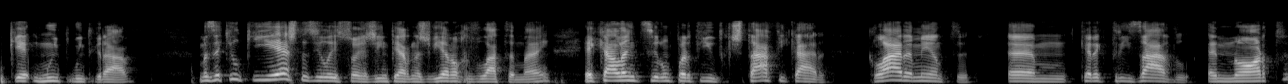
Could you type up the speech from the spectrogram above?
o que é muito, muito grave. Mas aquilo que estas eleições internas vieram revelar também é que, além de ser um partido que está a ficar claramente um, caracterizado a norte,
